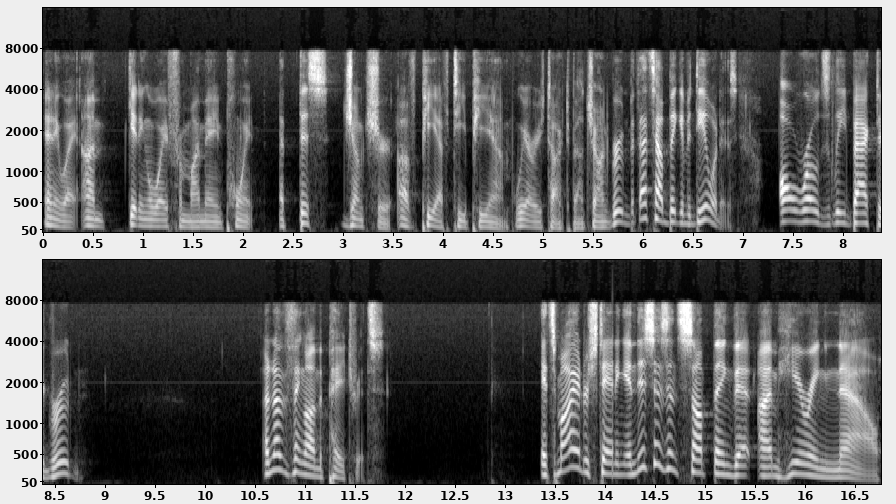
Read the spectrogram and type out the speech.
Anyway, I'm getting away from my main point at this juncture of PFTPM. We already talked about Jon Gruden, but that's how big of a deal it is. All roads lead back to Gruden. Another thing on the Patriots. It's my understanding, and this isn't something that I'm hearing now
